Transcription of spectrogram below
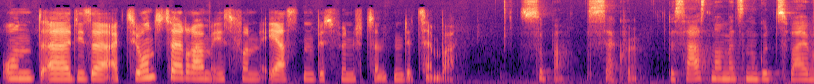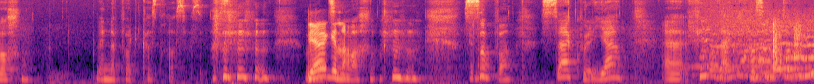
Und äh, dieser Aktionszeitraum ist von 1. bis 15. Dezember. Super, sehr cool. Das heißt, wir haben jetzt nur gut zwei Wochen wenn der Podcast raus ist. ja, genau. Machen. Super, sehr cool. Ja, äh, vielen Dank fürs Interview.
